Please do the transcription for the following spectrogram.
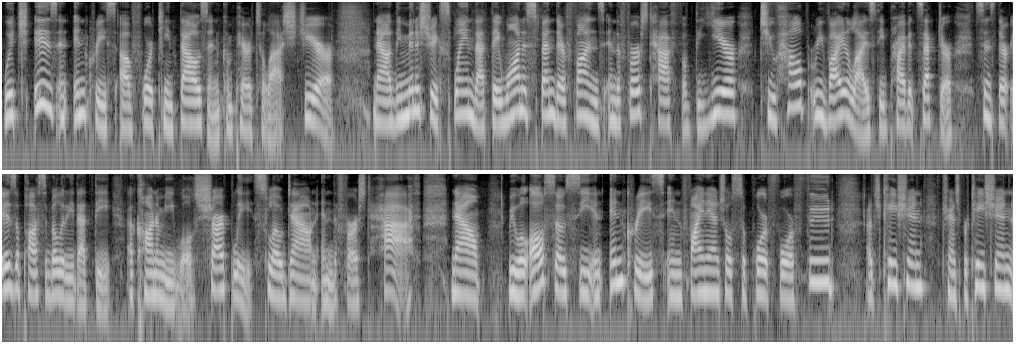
which is an increase of 14,000 compared to last year. Now, the ministry explained that they want to spend their funds in the first half of the year to help revitalize the private sector, since there is a possibility that the economy will sharply slow down in the first half. Now, we will also see an increase in financial support for for food, education, transportation,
